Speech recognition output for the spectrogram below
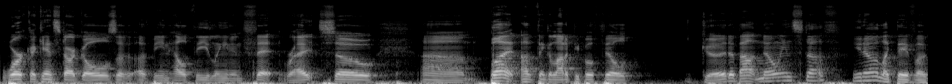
work against our goals of, of being healthy, lean, and fit, right? So, um, but I think a lot of people feel good about knowing stuff, you know, like they've uh,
